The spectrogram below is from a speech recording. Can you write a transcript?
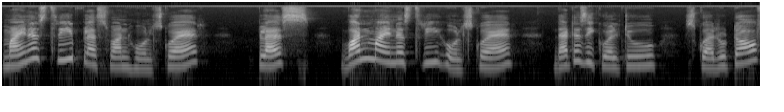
minus 3 plus 1 whole square plus 1 minus 3 whole square that is equal to square root of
